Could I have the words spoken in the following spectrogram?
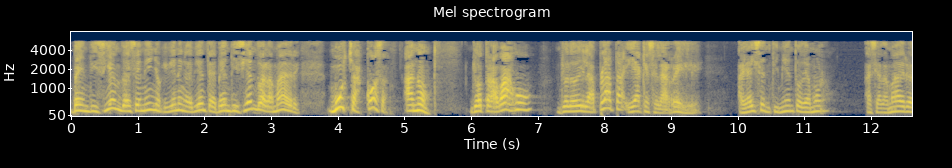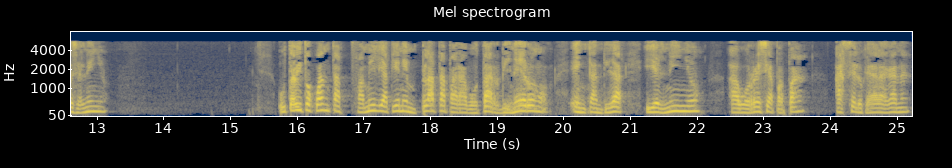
bendiciendo a ese niño que viene en el vientre, bendiciendo a la madre, muchas cosas. Ah, no, yo trabajo, yo le doy la plata y ya que se la arregle. Ahí hay sentimiento de amor hacia la madre, hacia el niño. ¿Usted ha visto cuántas familias tienen plata para votar, dinero en, en cantidad, y el niño aborrece a papá, hace lo que da la gana.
